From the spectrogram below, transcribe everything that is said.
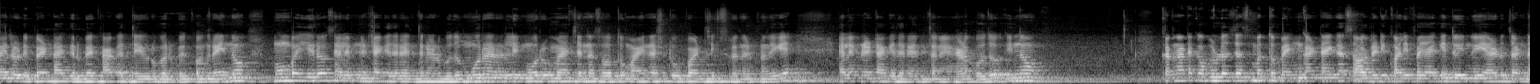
ಮೇಲೂ ಡಿಪೆಂಡ್ ಆಗಿರಬೇಕಾಗತ್ತೆ ಇವರು ಬರಬೇಕು ಅಂದರೆ. ಇನ್ನು ಮುಂಬೈ ಹೀರೋಸ್ ಎಲಿಮಿನೇಟ್ ಆಗಿದ್ದಾರೆ ಅಂತಲೇ ಹೇಳ್ಬೋದು. ಮೂರರಲ್ಲಿ ಮೂರು ಮ್ಯಾಚನ್ನು ಸೋತು minus two point six run ರೇಟ್ನೊಂದಿಗೆ ಎಲಿಮಿನೇಟ್ ಆಗಿದ್ದಾರೆ ಅಂತಲೇ ಹೇಳ್ಬೋದು. ಇನ್ನು ಕರ್ನಾಟಕ ಬುಲ್ಡೋಸರ್ಸ್ ಮತ್ತು ಬೆಂಗಾಲ್ ಟೈಗರ್ಸ್ ಆಲ್ರೆಡಿ ಕ್ವಾಲಿಫೈ ಆಗಿದ್ದು ಇನ್ನು ಎರಡು ತಂಡ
